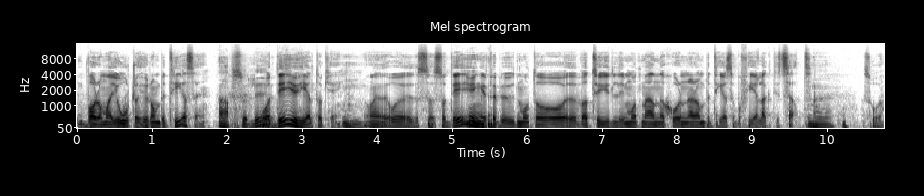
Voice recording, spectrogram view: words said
vad de har gjort och hur de beter sig. Absolut. Och det är ju helt okej. Och, och, så, så det är ju inget förbud mot att vara tydlig mot människor när de beter sig på felaktigt sätt. Så.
